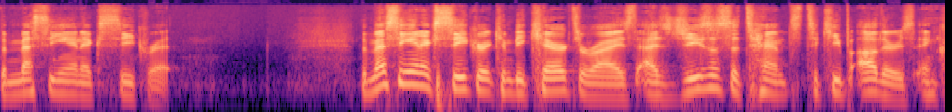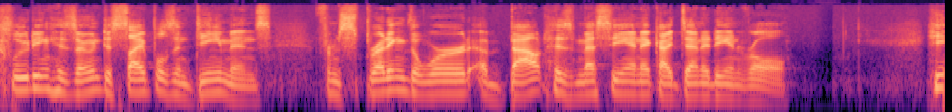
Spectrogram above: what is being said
the messianic secret. The messianic secret can be characterized as Jesus' attempt to keep others, including his own disciples and demons, from spreading the word about his messianic identity and role. He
